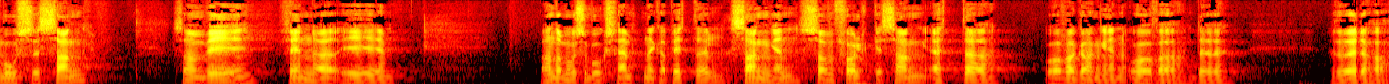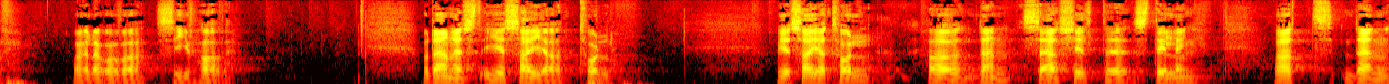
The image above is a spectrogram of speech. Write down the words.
Moses' sang, som vi finner i Andre Moseboks 15. kapittel, sangen som folket sang etter overgangen over Det røde hav, eller over Sivhavet. Og dernest i Jesaja 12. Og Jesaja 12 har den særskilte stilling at den,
